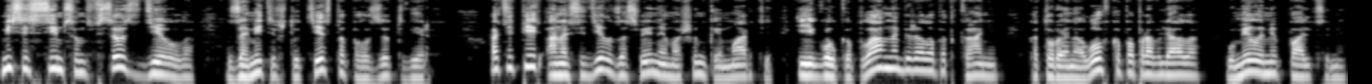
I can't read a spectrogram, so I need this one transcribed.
Миссис Симпсон все сделала, заметив, что тесто ползет вверх. А теперь она сидела за швейной машинкой Марти, и иголка плавно бежала по ткани, которую она ловко поправляла умелыми пальцами,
